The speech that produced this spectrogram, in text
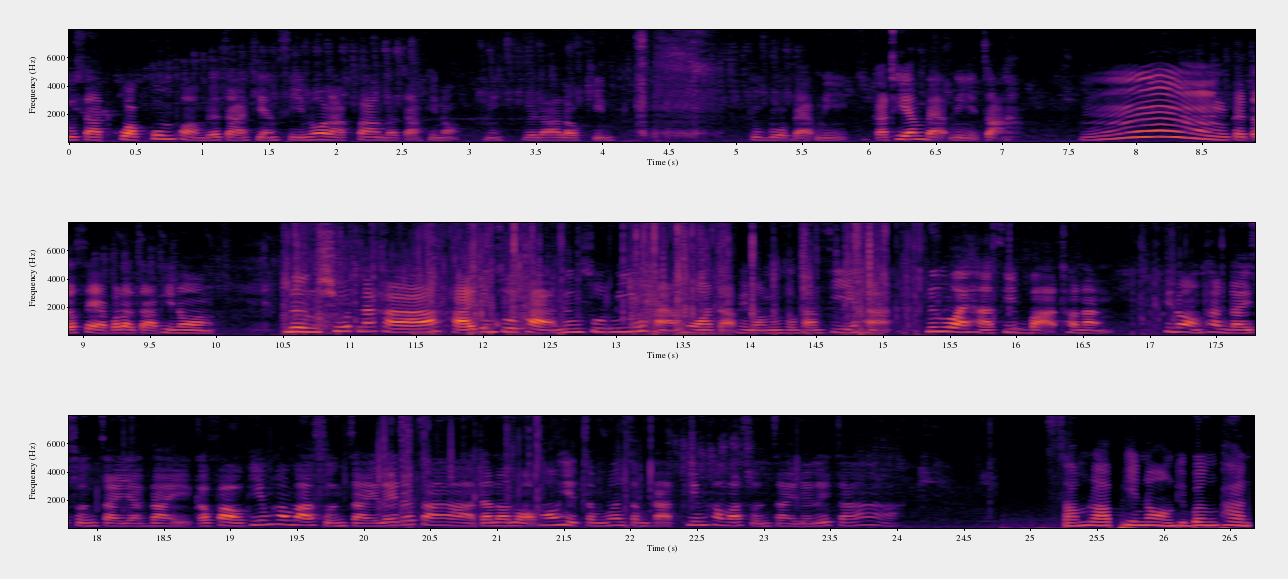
ศุสัตว์ควบคุมพร้อมเด้อจ้ะเคียงสีโนรักฟาร์มแล้วจ้ะพี่น้องนี่เวลาเรากินลูกโดดแบบนี้ กระเทียมแบบนี้จ้ะอืมเป็นตะแสบบ่ละจ้ะพี่น้องหนึ่งชุดนะคะ ขายเป็นสูตรค่ะหนึ่งสูตรมีอยู่หาหัวจ้ะพี่น้องหนึ่งสองสามสี่หาหนึ่งร้อยหาสิบบาทเท่านั้นพี่น้องท่านใดสนใจอยากได้กระเป๋าพิมพ์คำว่าสนใจเลยเด้อจ้าแต่ละหลอบเฮาเฮ็ดจำนวนจำกัดพิมพ์คำว่าสนใจได้เลยจ้า สำหรับพี่น้องที่เบิ่งผ่าน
